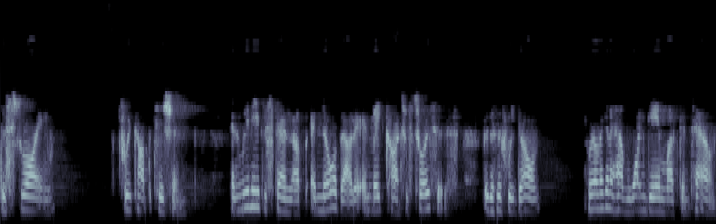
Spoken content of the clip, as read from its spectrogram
destroying free competition. And we need to stand up and know about it and make conscious choices. Because if we don't, we're only going to have one game left in town.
